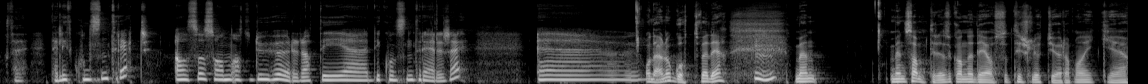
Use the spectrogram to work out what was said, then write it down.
Altså, det er litt konsentrert. Altså sånn at du hører at de, de konsentrerer seg. Eh, og det er noe godt ved det. Mm. Men, men, samtidig så kan det, det også til slutt gjøre at man ikke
